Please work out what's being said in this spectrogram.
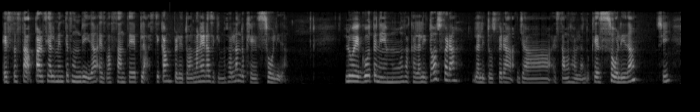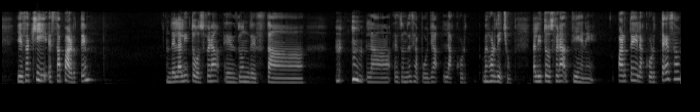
Esta está parcialmente fundida, es bastante plástica, pero de todas maneras seguimos hablando que es sólida. Luego tenemos acá la litosfera. La litosfera ya estamos hablando que es sólida, ¿sí? Y es aquí, esta parte de la litosfera es donde está, la, es donde se apoya la mejor dicho, la litosfera tiene parte de la corteza,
